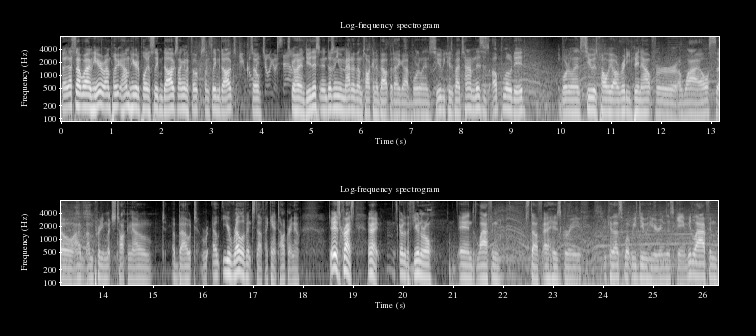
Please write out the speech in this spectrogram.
That's not why I'm here. I'm, I'm here to play Sleeping Dogs. I'm going to focus on Sleeping Dogs. So let's go ahead and do this. And it doesn't even matter that I'm talking about that I got Borderlands 2 because by the time this is uploaded, Borderlands 2 has probably already been out for a while. So I'm, I'm pretty much talking out about irrelevant stuff. I can't talk right now. Jesus Christ. All right, let's go to the funeral and laugh and stuff at his grave because that's what we do here in this game. We laugh and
